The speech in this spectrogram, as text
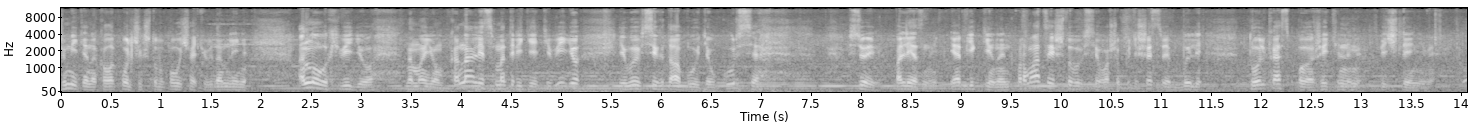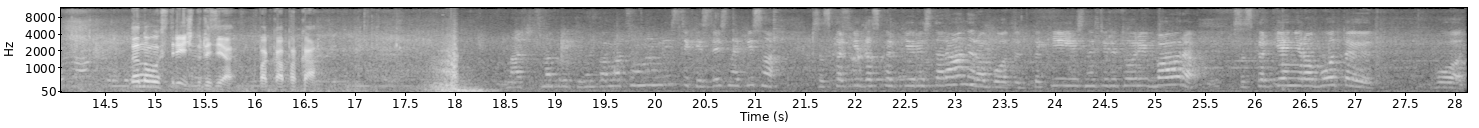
Жмите на колокольчик, чтобы получать уведомления о новых видео на моем канале. Смотрите эти видео, и вы всегда будете в курсе всей полезной и объективной информации, чтобы все ваши путешествия были только с положительными впечатлениями. До новых встреч, друзья! Пока-пока! Значит, смотрите, в информационном листике здесь написано, со скольки до скольки рестораны работают, какие есть на территории бара, со скольки они работают. Вот.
